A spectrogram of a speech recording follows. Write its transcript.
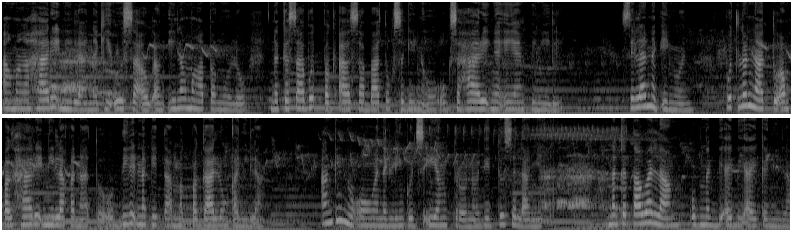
Ang mga hari nila naghiusa og ang ilang mga pangulo nagkasabot pag-asa batok sa Ginoo ug sa hari nga iyang pinili. Sila nag-ingon, putlon nato ang paghari nila kanato ug dili na kita magpagalong kanila. Ang Ginoo nga naglingkod sa iyang trono didto sa langit. Nagkatawa lang ug nagbiay-biay kanila.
